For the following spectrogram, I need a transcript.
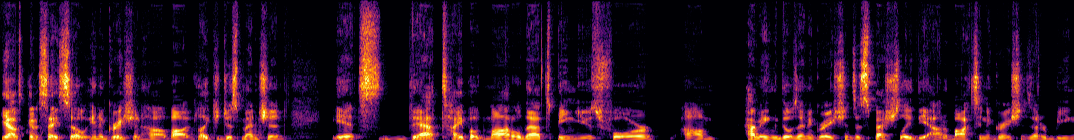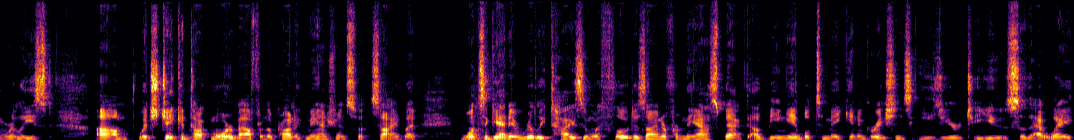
Yeah, I was going to say so Integration Hub, uh, like you just mentioned, it's that type of model that's being used for um, having those integrations, especially the out of box integrations that are being released, um, which Jake can talk more about from the product management side. But once again, it really ties in with Flow Designer from the aspect of being able to make integrations easier to use. So that way,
